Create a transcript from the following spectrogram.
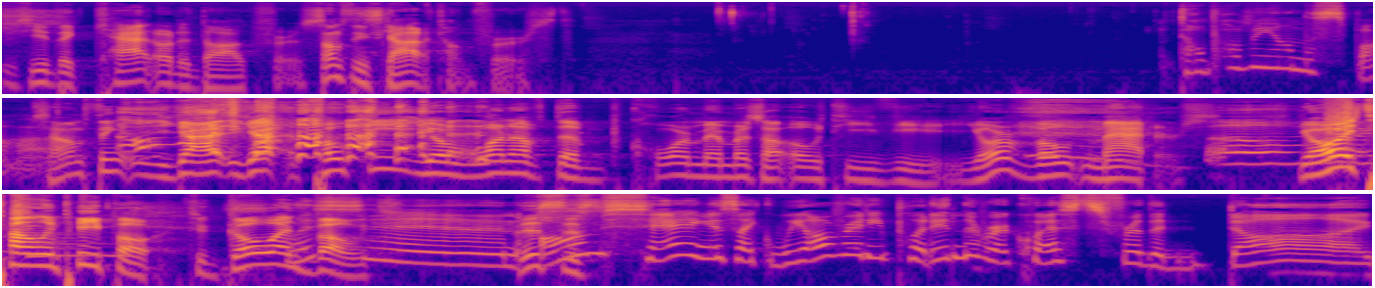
is either the cat or the dog first. Something's gotta come first. Don't put me on the spot. Something oh you got. You got Pokey. You're one of the core members of OTV. Your vote matters. Oh You're always my telling people to go and vote. Listen, This all I'm saying is like we already put in the requests for the dog.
